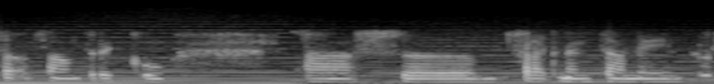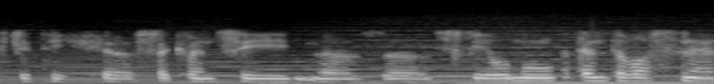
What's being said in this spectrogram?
soundtracku a s e, fragmentami určitých e, sekvencií e, z, z filmu. Tento vlastne,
